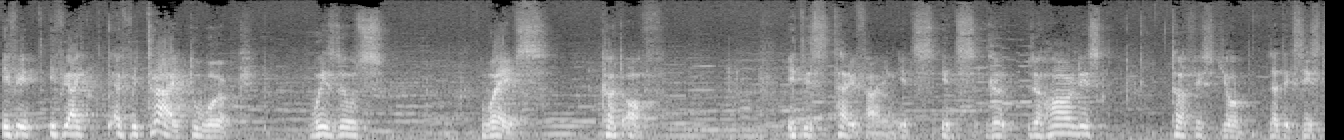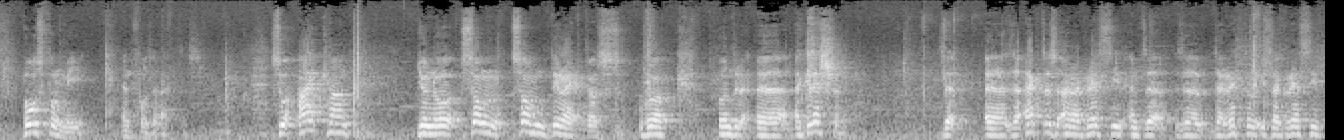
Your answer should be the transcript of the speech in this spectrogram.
if, it, if, we, I, if we try to work with those waves cut off, it is terrifying. It's, it's the, the hardest, toughest job that exists, both for me and for the actors. So I can't, you know, some, some directors work under uh, aggression. The, uh, the actors are aggressive and the, the director is aggressive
